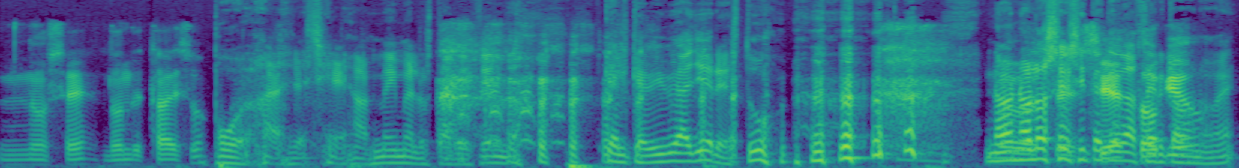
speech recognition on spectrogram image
No sé, ¿dónde está eso? Pues sí, a mí me lo estás diciendo. Que el que vive ayer es tú. No, No no lo sé sé. si te Si queda cerca o no, ¿eh?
